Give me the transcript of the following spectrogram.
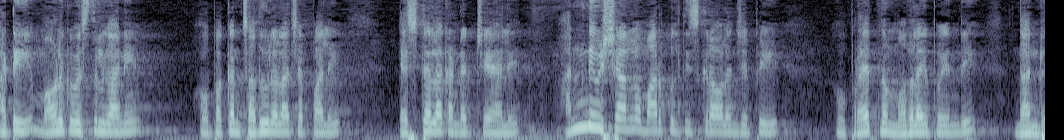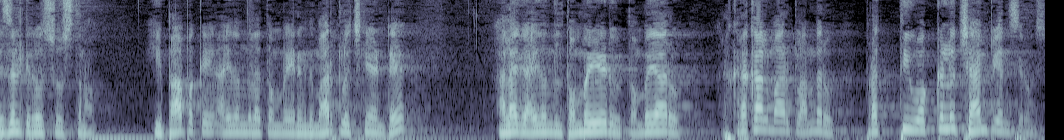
అటు మౌలిక వస్తువులు కానీ ఓ పక్కన చదువులు ఎలా చెప్పాలి టెస్ట్ ఎలా కండక్ట్ చేయాలి అన్ని విషయాల్లో మార్పులు తీసుకురావాలని చెప్పి ఓ ప్రయత్నం మొదలైపోయింది. దాని రిజల్ట్ ఈరోజు చూస్తున్నాం. ఈ పాపకి ఐదు వందల తొంభై ఎనిమిది మార్కులు వచ్చినాయంటే అలాగే ఐదు వందల తొంభై ఏడు తొంభై ఆరు రకరకాల మార్కులు అందరూ ప్రతి ఒక్కళ్ళు ఛాంపియన్స్ ఈరోజు.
